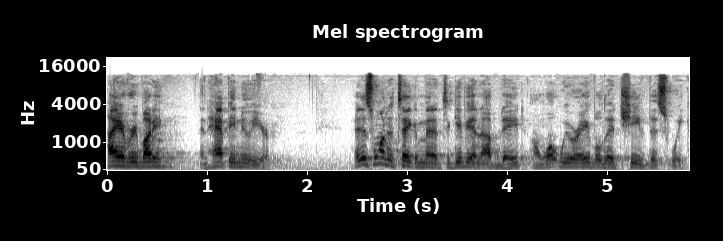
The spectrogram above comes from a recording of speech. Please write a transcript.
Hi, everybody, and Happy New Year. I just want to take a minute to give you an update on what we were able to achieve this week.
